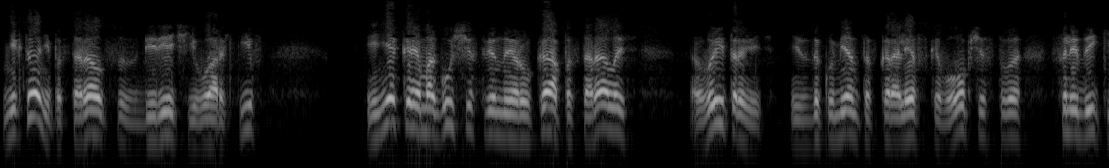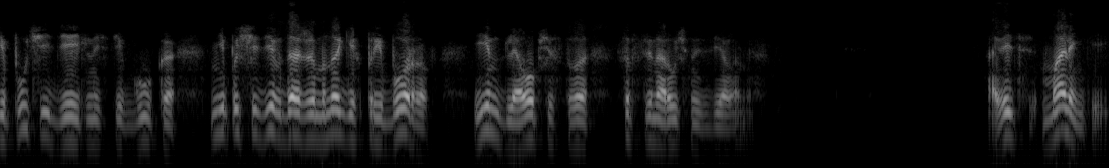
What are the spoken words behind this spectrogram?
никто не постарался сберечь его архив, и некая могущественная рука постаралась вытравить из документов Королевского общества следы кипучей деятельности Гука, не пощадив даже многих приборов, им для общества собственноручно сделанных. А ведь маленький,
